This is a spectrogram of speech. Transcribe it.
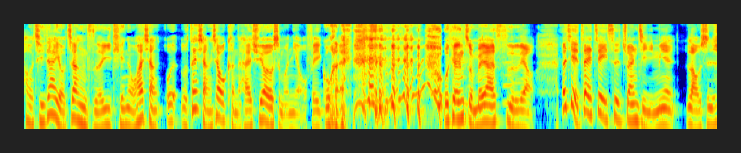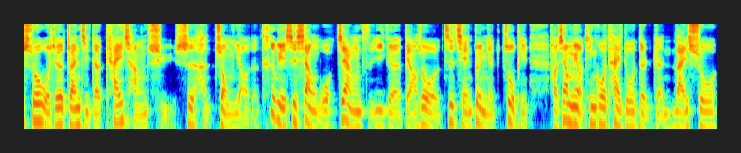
好期待有这样子的一天呢！我还想，我我再想一下，我可能还需要有什么鸟飞过来，我可能准备一下饲料。而且在这一次专辑里面，老实说，我觉得专辑的开场曲是很重要的，特别是像我这样子一个，比方说，我之前对你的作品好像没有听过太多的人来说，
